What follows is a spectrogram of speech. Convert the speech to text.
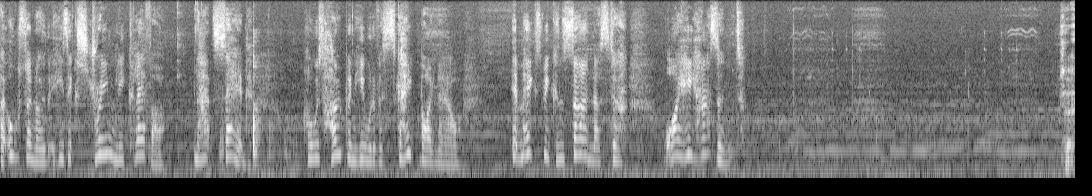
I also know that he's extremely clever. That said, I was hoping he would have escaped by now. It makes me concerned as to why he hasn't. Okay.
